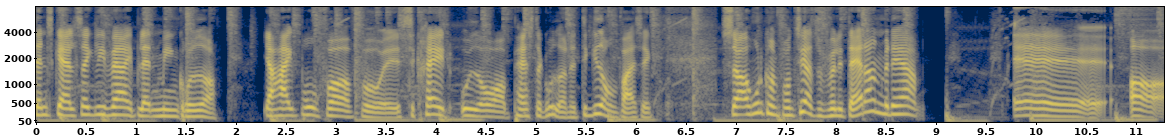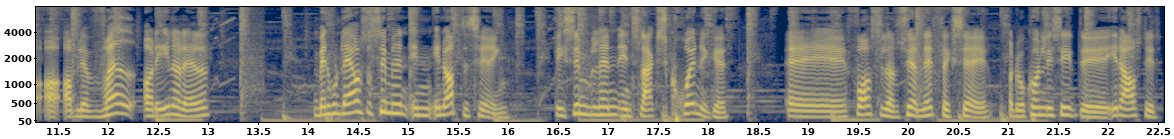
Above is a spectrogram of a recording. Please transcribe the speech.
den skal altså ikke lige være i blandt mine gryder. Jeg har ikke brug for at få øh, sekret ud over pastagryderne. Det gider hun faktisk ikke. Så hun konfronterer selvfølgelig datteren med det her. Øh, og, og, og bliver vred, og det ene og det andet. Men hun laver så simpelthen en, en opdatering. Det er simpelthen en slags krønike. Øh, forestil dig, at du ser en Netflix-serie, og du har kun lige set øh, et afsnit,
